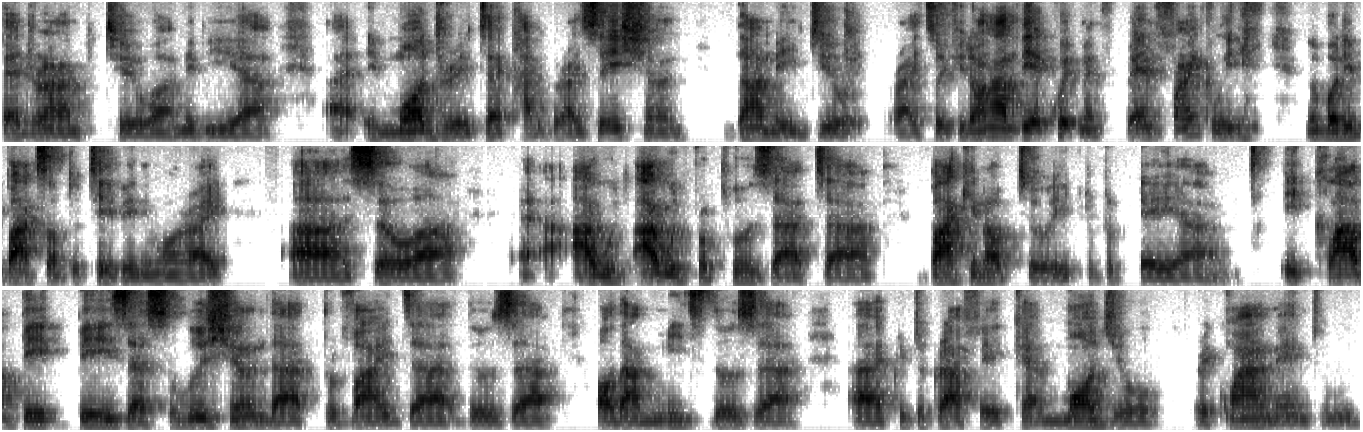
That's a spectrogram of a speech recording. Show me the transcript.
FedRAMP to uh, maybe uh, uh, a moderate uh, categorization, that may do it, right? So if you don't have the equipment, and frankly, nobody backs up the tape anymore, right? Uh, so uh, I would I would propose that uh, backing up to a a, uh, a cloud-based uh, solution that provides those or that meets those cryptographic module requirement would,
